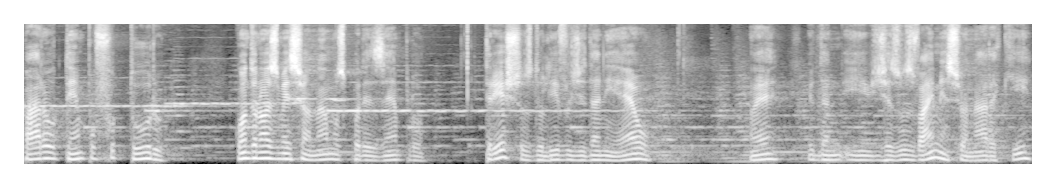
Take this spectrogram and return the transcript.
para o tempo futuro. Quando nós mencionamos, por exemplo, trechos do livro de Daniel, não é? e Jesus vai mencionar aqui,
